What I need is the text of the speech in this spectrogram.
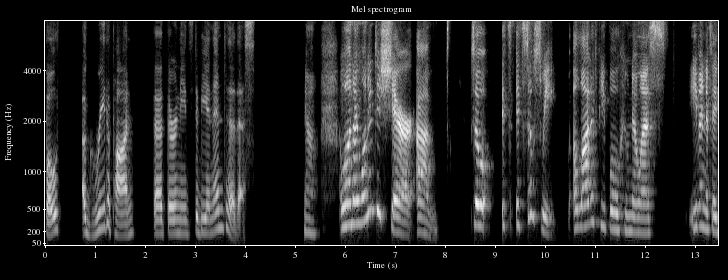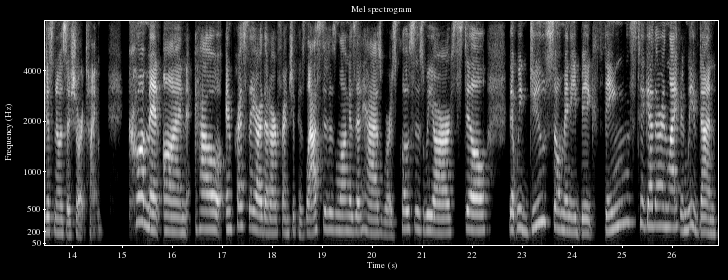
both agreed upon that there needs to be an end to this Yeah. Well, and I wanted to share. Um, so it's it's so sweet. A lot of people who know us, even if they just know us a short time, comment on how impressed they are that our friendship has lasted as long as it has. We're as close as we are still, that we do so many big things together in life. And we've done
